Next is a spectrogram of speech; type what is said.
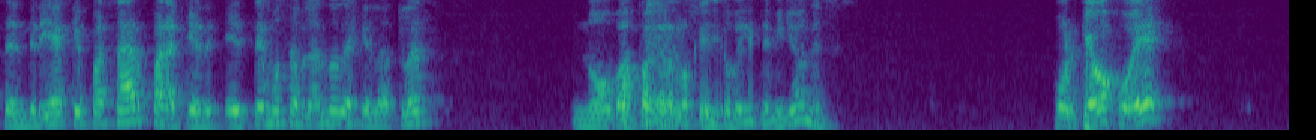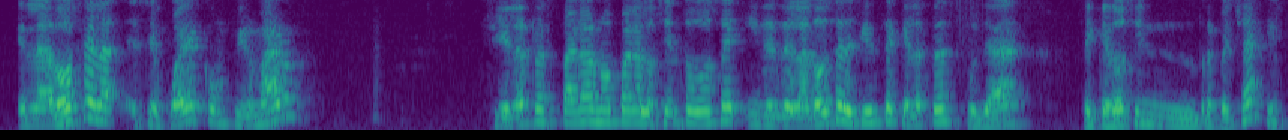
tendría que pasar para que estemos hablando de que el Atlas no va a pagar los 120 millones. Porque, ojo, ¿eh? En la 12 se puede confirmar si el Atlas paga o no paga los 112 y desde la 12 decirte que el Atlas pues ya se quedó sin repechaje.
